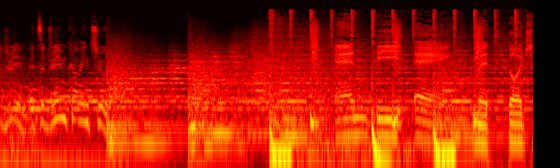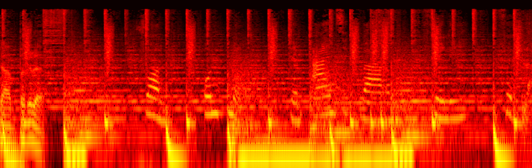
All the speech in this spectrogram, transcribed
a dream. It's a dream coming true. NBA mit deutscher Brille. Von und mit dem einzig wahren Philly Fiddler.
